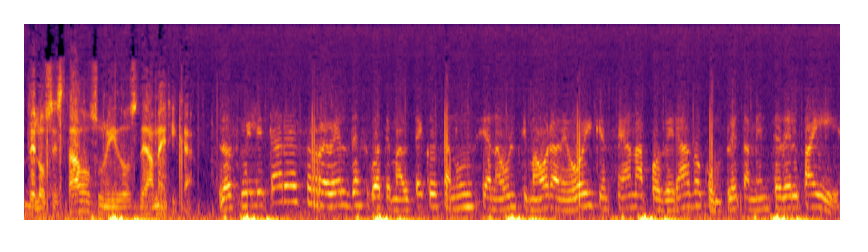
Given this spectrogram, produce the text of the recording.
De los Estados Unidos de América. Los militares rebeldes guatemaltecos anuncian a última hora de hoy que se han apoderado completamente del país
